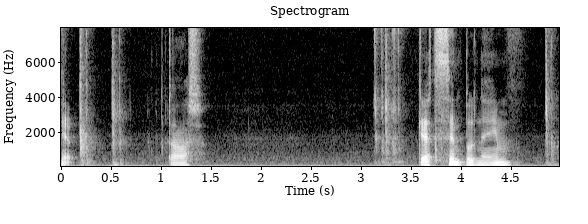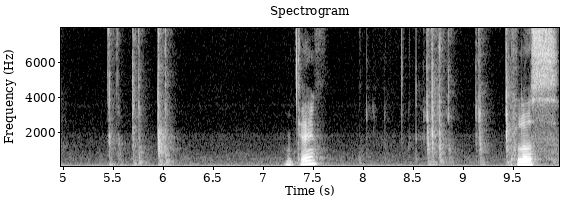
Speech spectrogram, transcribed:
Yep. Dot get simple name. Okay. Plus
